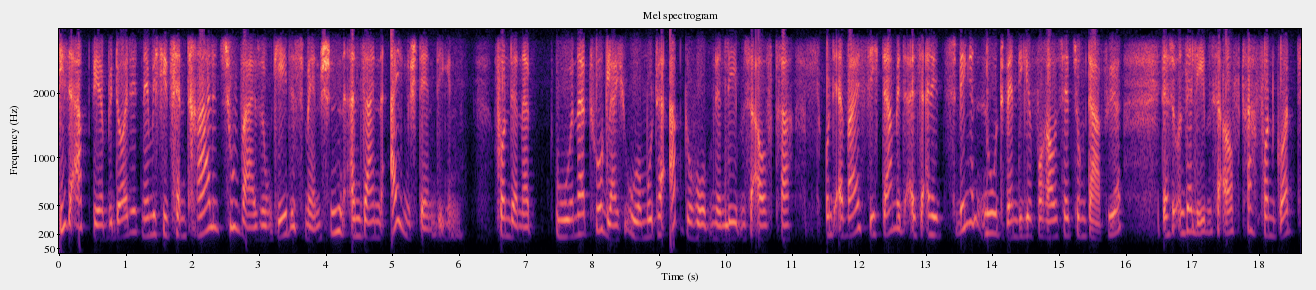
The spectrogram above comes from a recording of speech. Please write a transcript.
Diese Abwehr bedeutet nämlich die zentrale Zuweisung jedes Menschen an seinen eigenständigen, von der Natur Urnatur gleich Urmutter abgehobenen Lebensauftrag und erweist sich damit als eine zwingend notwendige Voraussetzung dafür, dass unser Lebensauftrag von Gott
